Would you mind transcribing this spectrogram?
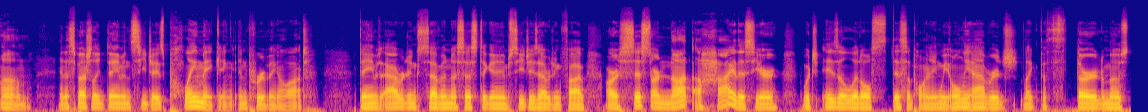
um, and especially Dame and CJ's playmaking improving a lot. Dame's averaging seven assists a game. CJ's averaging five. Our assists are not a high this year, which is a little disappointing. We only average like the third most,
